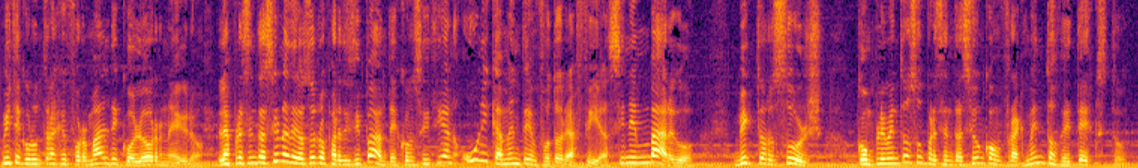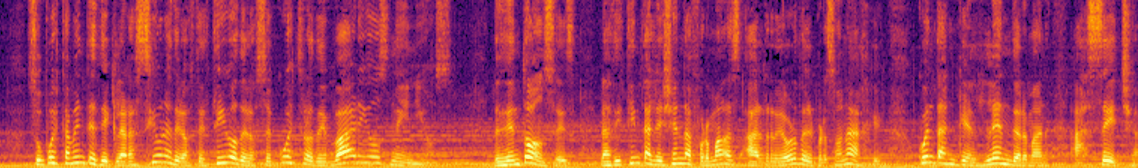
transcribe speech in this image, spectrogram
viste con un traje formal de color negro. Las presentaciones de los otros participantes consistían únicamente en fotografías. Sin embargo, Víctor Surge complementó su presentación con fragmentos de texto, supuestamente declaraciones de los testigos de los secuestros de varios niños. Desde entonces, las distintas leyendas formadas alrededor del personaje cuentan que el Slenderman acecha,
